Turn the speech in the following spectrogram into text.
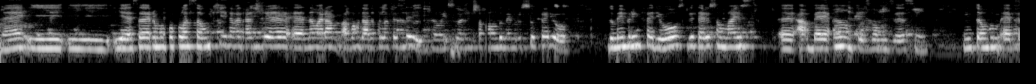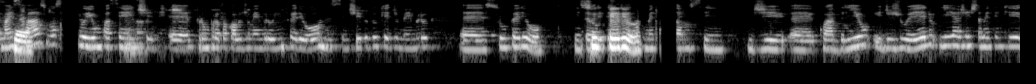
né? E, e, e, essa era uma população que, na verdade, é, é, não era abordada pela TCI. Então, isso a gente está falando do membro superior. Do membro inferior, os critérios são mais é, amplos, vamos dizer assim. Então, é mais é. fácil você incluir um paciente é, para um protocolo de membro inferior, nesse sentido, do que de membro é, superior. Então, superior. ele tem uma sim, de é, quadril e de joelho, e a gente também tem que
